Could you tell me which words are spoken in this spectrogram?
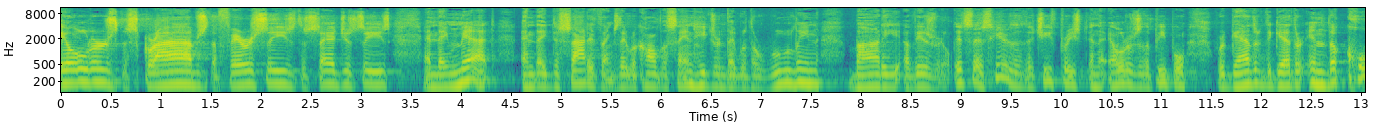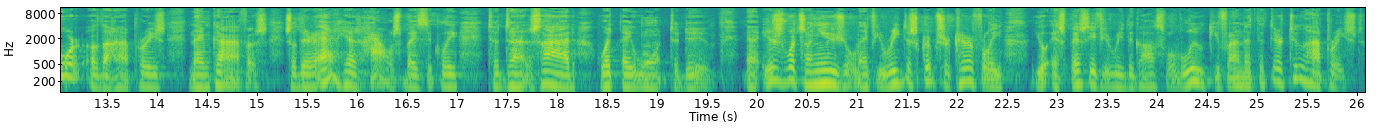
elders, the scribes, the Pharisees, the Sadducees. And they met and they decided things. They were called the Sanhedrin. They were the ruling body of Israel. It says here that the chief priest and the elders of the people were gathered together in the court of the high priest named Caiaphas. So they're at his house basically to decide what they want to do. Now, here's what's unusual. And if you read the scripture carefully, especially if you read the Gospel of Luke, you find out that there are two high priests.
